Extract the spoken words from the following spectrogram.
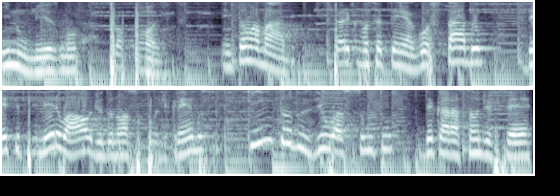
e no mesmo propósito. Então, amado, espero que você tenha gostado desse primeiro áudio do nosso Pod Cremos que introduziu o assunto Declaração de Fé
